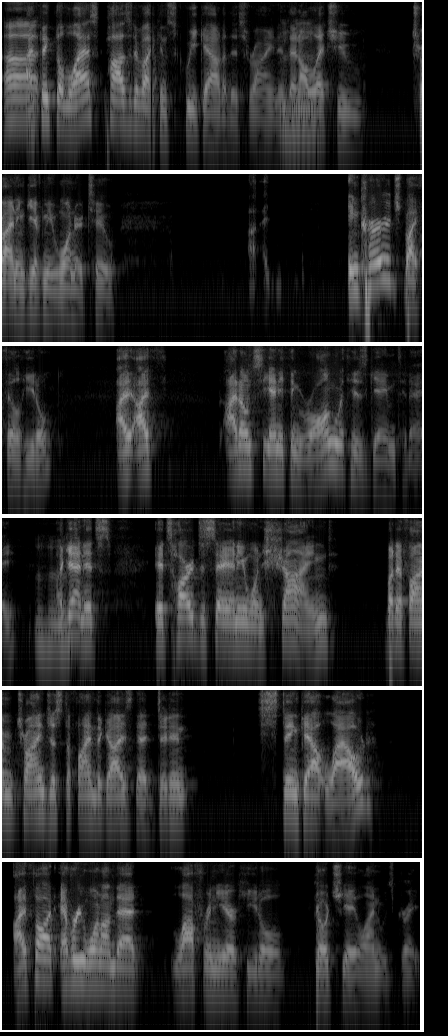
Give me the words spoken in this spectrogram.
Uh, I think the last positive I can squeak out of this, Ryan, and then I'll Mhm. let you try and give me one or two. encouraged by Filip Chytil. I, I I don't see anything wrong with his game today. Mhm. Again, it's it's hard to say anyone shined, but if I'm trying just to find the guys that didn't stink out loud, I thought everyone on that Lafreniere, Chytil, Gauthier line was great.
